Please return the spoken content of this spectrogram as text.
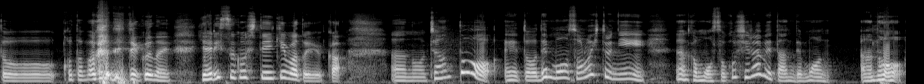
と言葉が出てこない。やり過ごしていけばというか。あのちゃんと,、えーと、でもその人になんかもうそこ調べたんでもうあの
